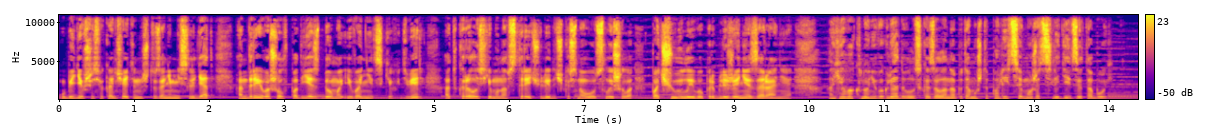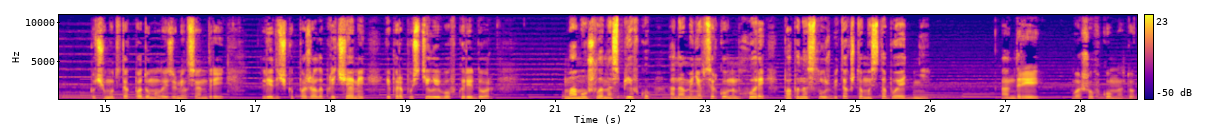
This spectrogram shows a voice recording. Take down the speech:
Убедившись окончательно, что за ним не следят, Андрей вошел в подъезд дома Иваницких. Дверь открылась ему навстречу. Лидочка снова услышала, почуяла его приближение заранее. «А я в окно не выглядывала», — сказала она, «потому что полиция может следить за тобой». «Почему ты так подумала?» — изумился Андрей. Лидочка пожала плечами и пропустила его в коридор. «Мама ушла на спевку, она у меня в церковном хоре, папа на службе, так что мы с тобой одни». Андрей вошел в комнату.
